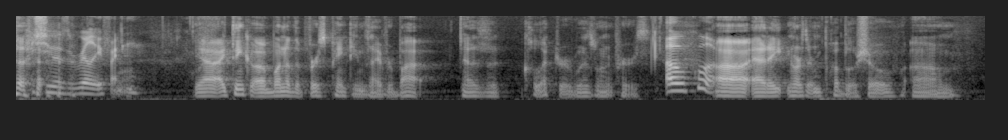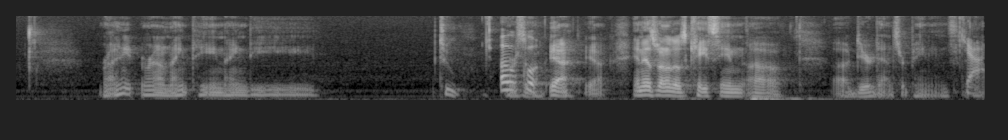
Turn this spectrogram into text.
She was really funny. yeah, I think uh, one of the first paintings I ever bought as a collector was one of hers. Oh, cool. uh, at a Northern Pueblo show, um, right around 1992. Oh, or so. cool. Yeah, yeah. And it's one of those casein uh, uh, deer dancer paintings. Yeah.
